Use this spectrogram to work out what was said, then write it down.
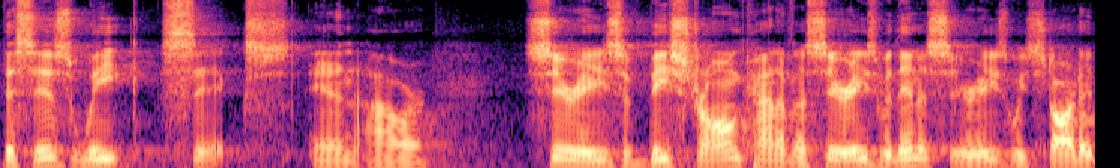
This is week six in our series of Be Strong, kind of a series within a series. We started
